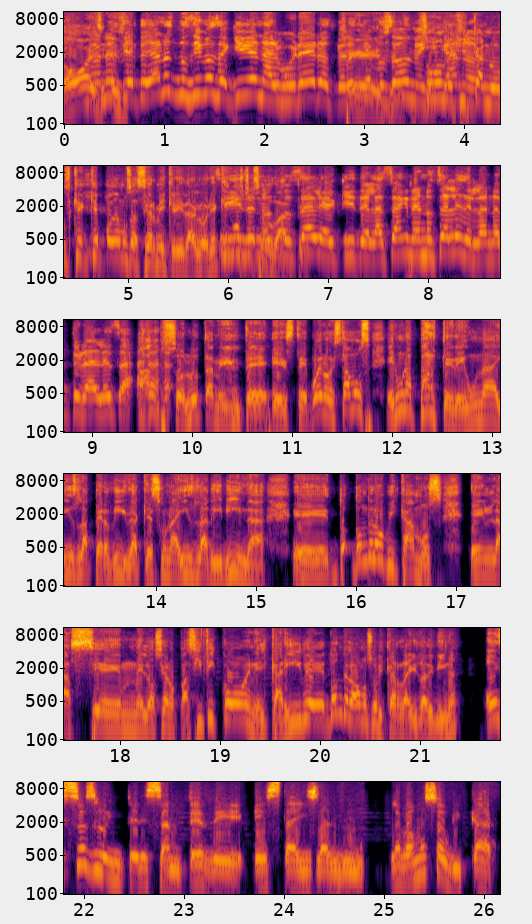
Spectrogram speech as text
No, no, es, cierto. Ya nos pusimos aquí bien albureros, pero es que pues, somos mexicanos. Somos mexicanos. ¿Qué, podemos hacer, mi querida Gloria? Qué gusto saludarte. Nos sale aquí de la sangre, nos sale de la naturaleza. Absolutamente. Este, bueno, estamos en una parte de una isla perdida, que es una isla divina. Eh, ¿Dónde la ubicamos? ¿En, las, en el Océano Pacífico, en el Caribe? ¿Dónde la vamos a ubicar la isla divina? Eso es lo interesante de esta isla divina. La vamos a ubicar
